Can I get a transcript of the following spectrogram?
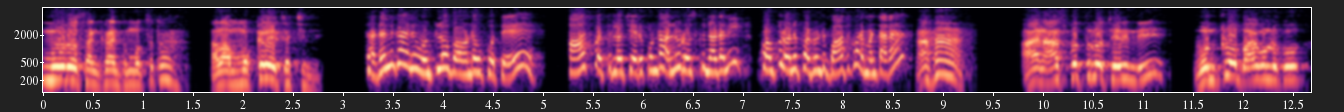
మూడో సంక్రాంతి ముచ్చట అలా ముక్కలే చచ్చింది. సడన్గా ఆయన ఒంట్లో బాగుండకపోతే ఆసుపత్రిలో చేరకుండా అల్లుడు వస్తున్నాడని కొంపలోని పడుండి బాధపడమంటారా? ఆహా! ఆయన ఆసుపత్రిలో చేరింది ఒంట్లో బాగుండకు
